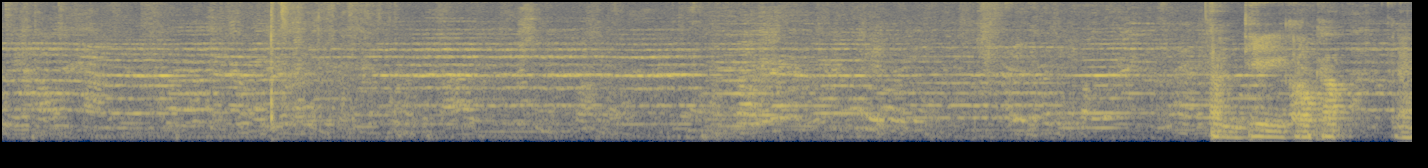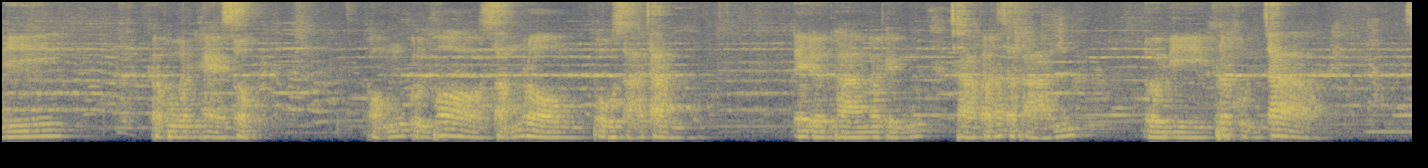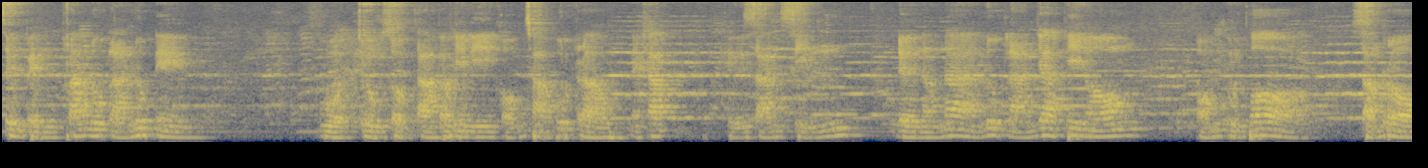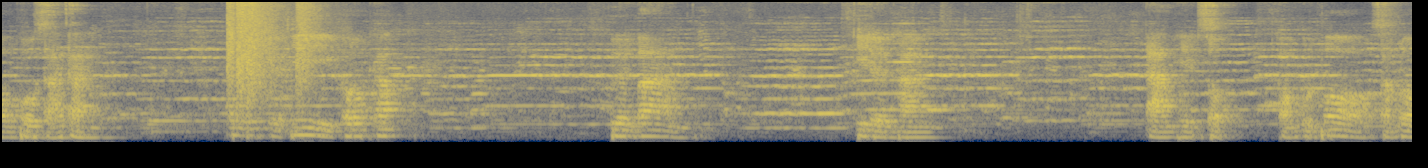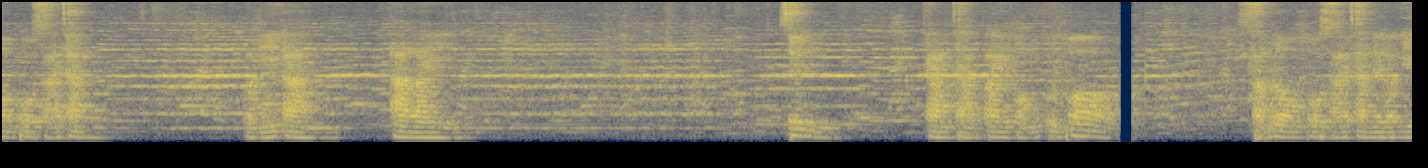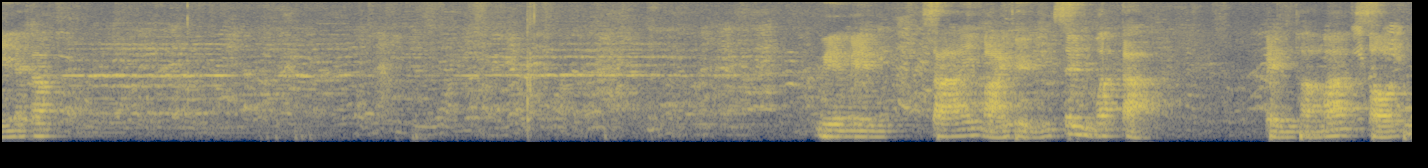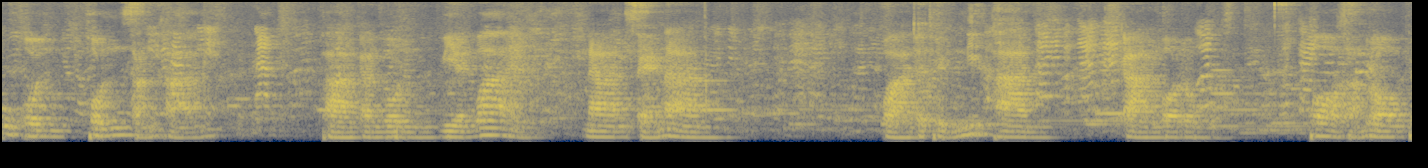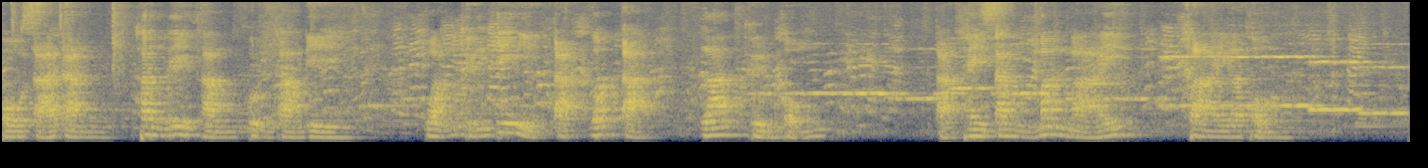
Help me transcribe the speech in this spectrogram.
ท่านที่เคารพครับขณะนี้กระบวนแห่ศพ ของคุณพ่อสำรองโพสาจันทร์ได้เดินทางมาถึงชาปนสถาน โดยมีพระคุณเจ้า ซึ่งเป็นพระลูกหลานลูกเนรบวชจูงศพตามประเพณีของชาวพุทธเรานะครับถือสารศีลเดินนำหน้าลูกหลานญาติพี่น้องของคุณพ่อสำรองโพสาจันทร์ท่านเกียรติที่เคารพครับ เพื่อนบ้านที่เดินทาง ตามเหตุศพของคุณพ่อสำรองโพสาจันทร์ วันนี้ตามอาลัย ซึ่งการจากไปของคุณพ่อสำรองโพสาจันทร์ในวันนี้นะครับ เวียนเมนซ้ายหมายถึงเส้นวัตตะ เป็นธรรมะสอนผู้คนพ้นสังขาร พากันวนเวียนว่ายนานแสนนาน กว่าจะถึงนิพพาน การบรม พ่อสำรองโพสาจันท่านรีบทำคุณความดี หวังถึงที่ตัดวัตตะละคืนขมตัดให้สั้นมั่นหมาย คลายระทม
